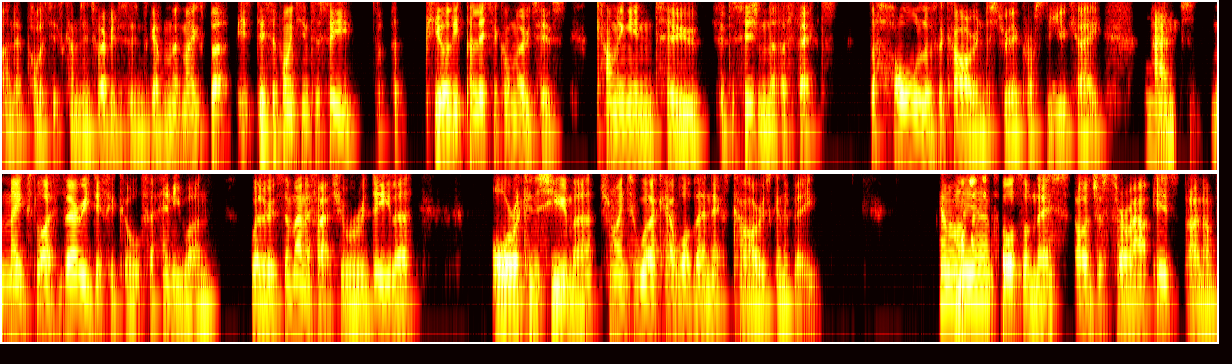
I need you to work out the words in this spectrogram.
I know politics comes into every decision the government makes, but it's disappointing to see purely political motives coming into a decision that affects the whole of the car industry across the UK mm. and makes life very difficult for anyone, whether it's a manufacturer or a dealer or a consumer trying to work out what their next car is going to be. Can My uh... thoughts on this, I'll just throw out is, and I'm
